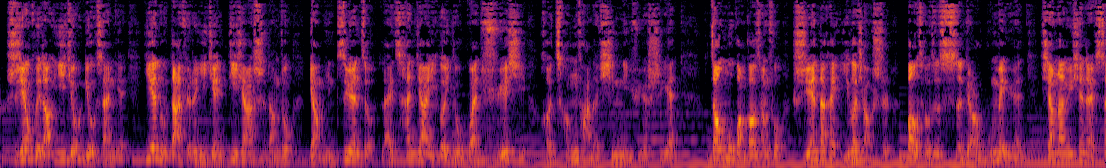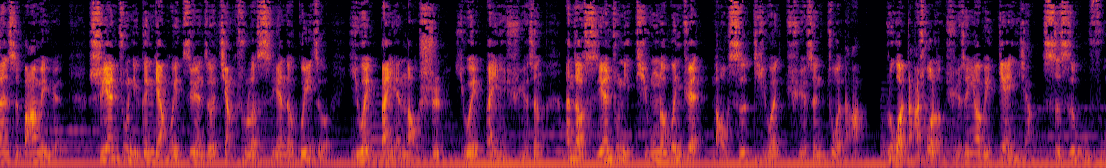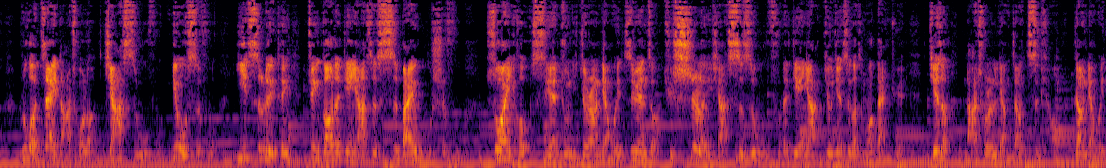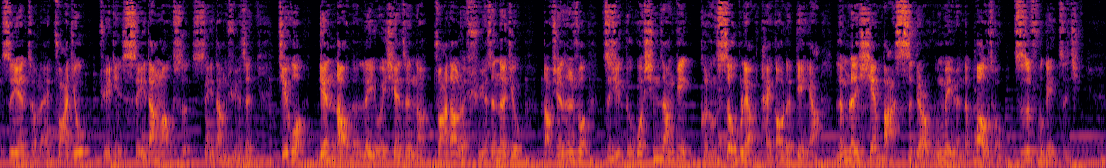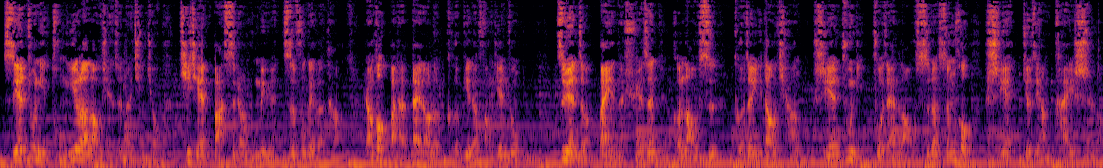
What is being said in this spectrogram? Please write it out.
时间回到一九六三年，耶鲁大学的一间地下室当中，两名志愿者来参加一个有关学习和乘法的心理学实验。招募广告上说，实验大概一个小时，报酬是四点五美元，相当于现在三十八美元。实验助理跟两位志愿者讲述了实验的规则，一位扮演老师，一位扮演学生。按照实验助理提供的问卷，老师提问，学生作答。如果答错了，学生要被电一下，四十五伏；如果再答错了，加十五伏，六十伏。依次类推，最高的电压是四百五十伏。说完以后，实验助理就让两位志愿者去试了一下四十五伏的电压究竟是个什么感觉。接着拿出了两张纸条，让两位志愿者来抓阄，决定谁当老师，谁当学生。结果年老的那一位先生呢，抓到了学生的阄。老先生说自己得过心脏病，可能受不了太高的电压，能不能先把四点五美元的报酬支付给自己？实验助理同意了老先生的请求，提前把四点五美元支付给了他，然后把他带到了隔壁的房间中。志愿者扮演的学生和老师隔着一道墙，实验助理坐在老师的身后，实验就这样开始了。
